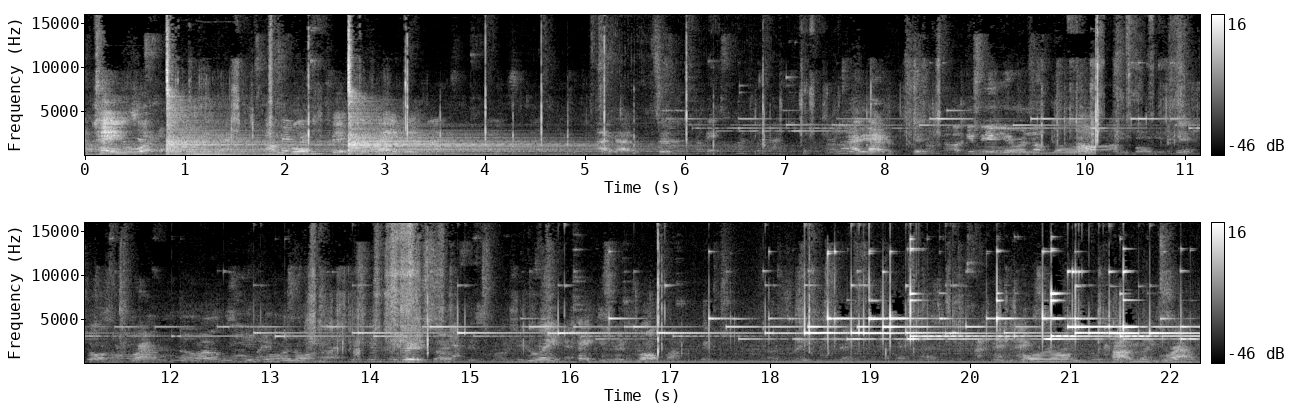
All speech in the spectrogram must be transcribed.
I tell you what, I'm going to fix that. I got to fix I got to fix I'll give you a hearing, No, no I'm going to fix oh, on the ground. What's going on? Listen, you ain't taking this off. I'm fixing it. Going on common ground.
